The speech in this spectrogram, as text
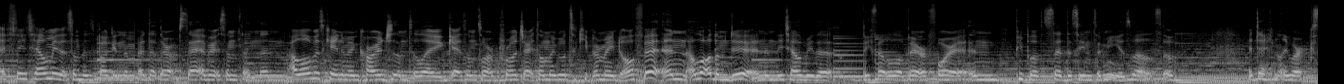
if they tell me that something's bugging them or that they're upset about something, then I'll always kind of encourage them to like get some sort of project on the go to keep their mind off it. And a lot of them do it, and then they tell me that they feel a lot better for it. And people have said the same to me as well, so it definitely works.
